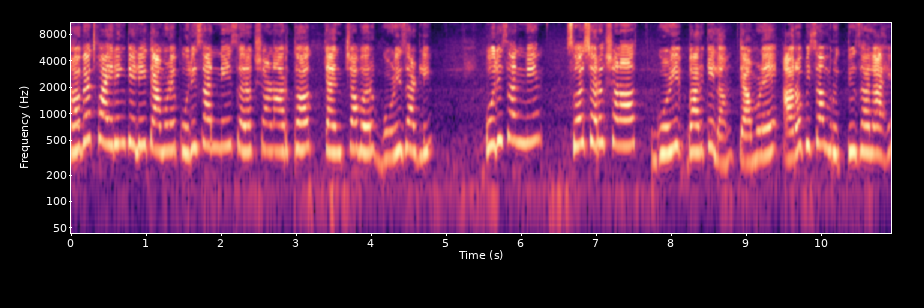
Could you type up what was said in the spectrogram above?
हवेत फायरिंग केली त्यामुळे पोलिसांनी संरक्षणार्थ त्यांच्यावर गोळी झाडली. पोलिसांनी स्वसंरक्षणात गोळीबार केला त्यामुळे आरोपीचा मृत्यू झाला आहे.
